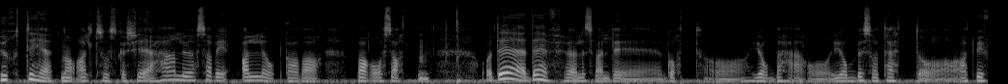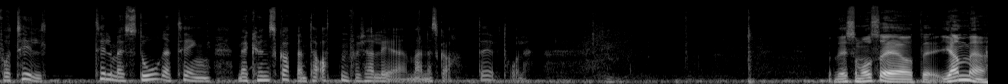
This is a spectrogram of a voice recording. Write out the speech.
hurtigheten og alt som skal skje. Her løser vi alle oppgaver, bare oss 18. Og det, det føles veldig godt å jobbe her, og jobbe så tett, og at vi får til til og med store ting med kunnskapen til 18 forskjellige mennesker. Det er utrolig. Det som også er at hjemme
